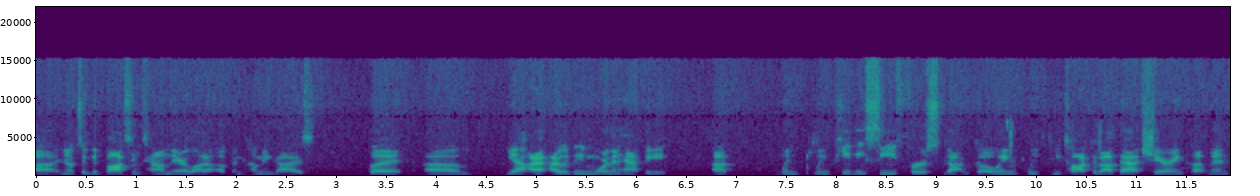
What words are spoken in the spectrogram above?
Uh, you know, it's a good boxing town there, a lot of up and coming guys. But um, yeah, I, I, would be more than happy. Uh, when when PBC first got going, we, we talked about that sharing Cutman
